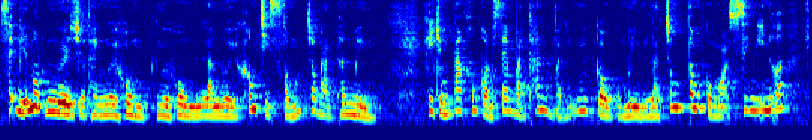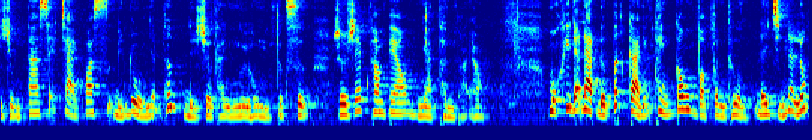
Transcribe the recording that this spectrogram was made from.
sẽ biến một người trở thành người hùng. Người hùng là người không chỉ sống cho bản thân mình. Khi chúng ta không còn xem bản thân và những nhu cầu của mình là trung tâm của mọi suy nghĩ nữa thì chúng ta sẽ trải qua sự biến đổi nhận thức để trở thành người hùng thực sự. Joseph Campbell, nhà thần thoại học một khi đã đạt được tất cả những thành công và phần thưởng, đây chính là lúc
